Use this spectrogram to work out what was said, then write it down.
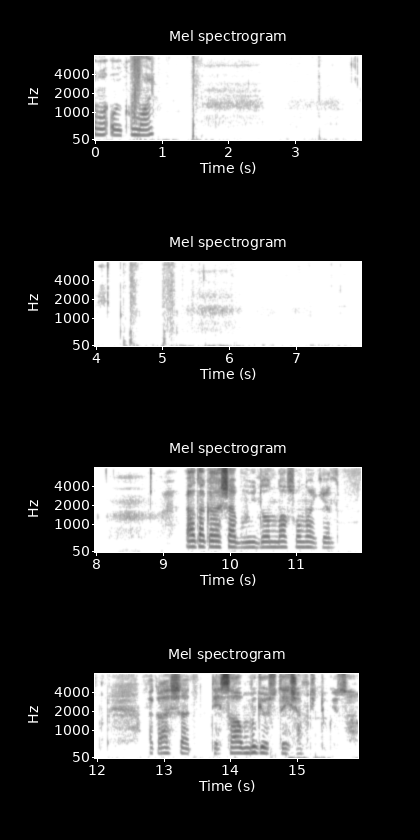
Ama uykum var. Evet arkadaşlar bu videonun daha sonuna geldim. Arkadaşlar hesabımı göstereceğim TikTok hesabımı.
